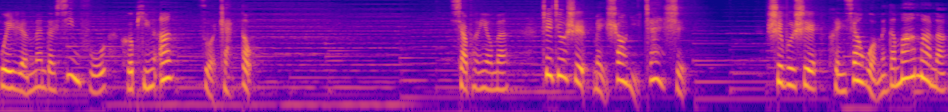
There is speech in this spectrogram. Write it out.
为人们的幸福和平安做战斗。小朋友们。这就是美少女战士，是不是很像我们的妈妈呢？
